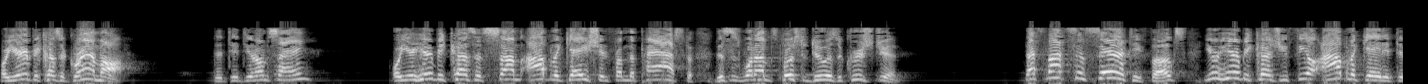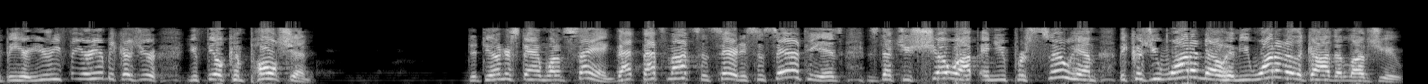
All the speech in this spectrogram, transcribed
Or you're here because of grandma. Did you know what I'm saying? Or you're here because of some obligation from the past. This is what I'm supposed to do as a Christian. That's not sincerity, folks. You're here because you feel obligated to be here. You're, here because you're, you feel compulsion. Did you understand what I'm saying? That, that's not sincerity. Sincerity is, is that you show up and you pursue Him because you want to know Him. You want to know the God that loves you.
